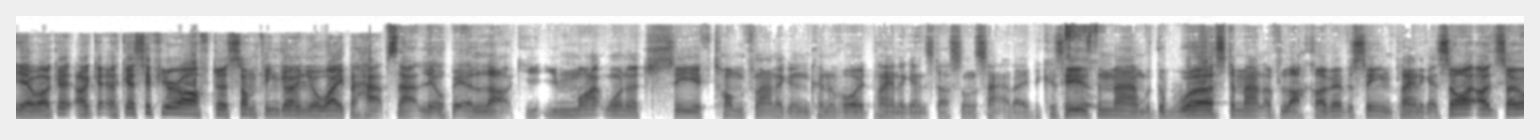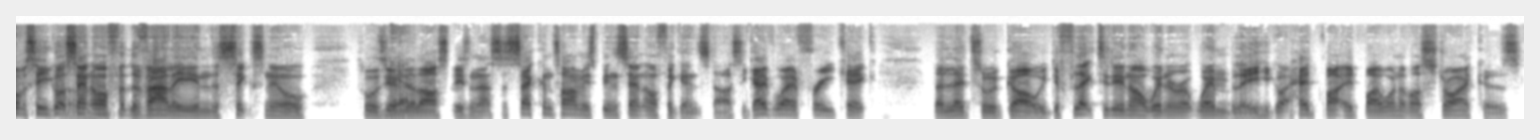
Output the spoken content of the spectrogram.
Yeah, well, I gue- I gue- I guess if you're after something going your way, perhaps that little bit of luck, you, you might want to see if Tom Flanagan can avoid playing against us on Saturday because he is the man with the worst amount of luck I've ever seen playing against. So, I, I, so obviously, he got sent Oh. off at the Valley in the six 0 towards the end Yeah. of last season. That's the second time he's been sent off against us. He gave away a free kick that led to a goal. He deflected in our winner at Wembley. He got headbutted by one of our strikers.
